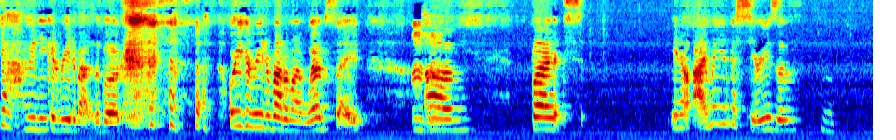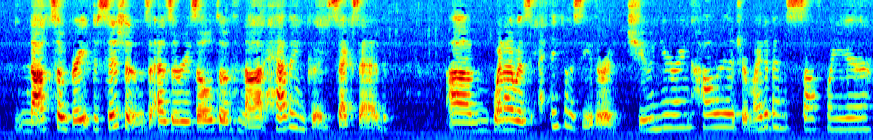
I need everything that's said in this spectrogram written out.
yeah, I mean you can read about it in the book or you can read about it on my website. Mhm. Um, but you know, I made a series of not so great decisions as a result of not having good sex ed. Um, when I was, I think I was either a junior in college or might have been sophomore year.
